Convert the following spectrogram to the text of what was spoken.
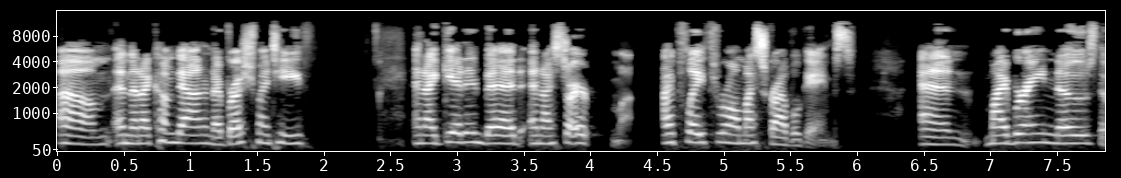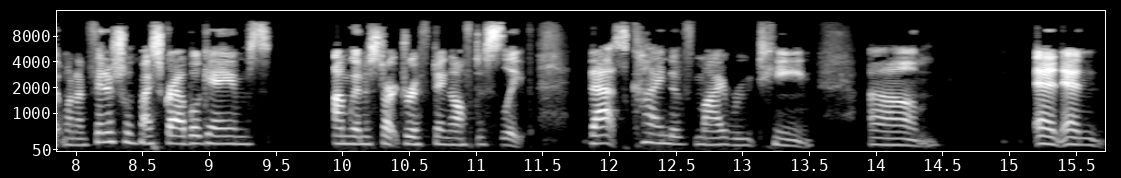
um, and then i come down and i brush my teeth and i get in bed and i start i play through all my scrabble games. And my brain knows that when i'm finished with my scrabble games i'm going to start drifting off to sleep. That's kind of my routine. Um, and and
